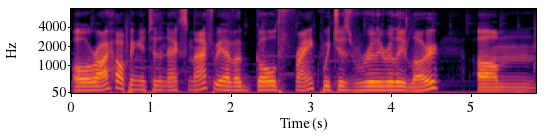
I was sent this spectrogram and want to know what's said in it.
Alright, hopping into the next match, we have a gold Frank, which is really, really low. Um,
